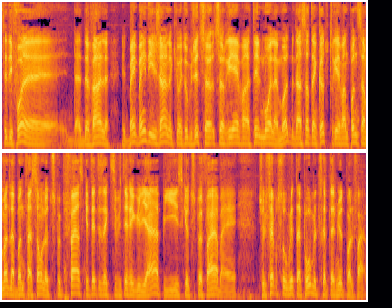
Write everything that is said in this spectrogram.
tu sais, des fois, euh, de- devant le- ben, ben des gens là, qui ont été obligés de se, se réinventer le mot à la mode, mais dans certains cas, tu te réinventes pas nécessairement de la bonne façon. Là. Tu peux plus faire ce qui était tes activités régulières, puis ce que tu peux faire, ben tu le fais pour sauver ta peau, mais tu serais peut-être mieux de pas le faire.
